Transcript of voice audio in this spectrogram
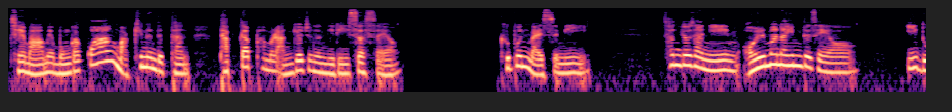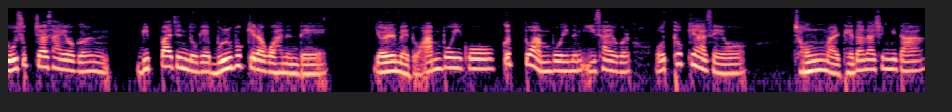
제 마음에 뭔가 꽉 막히는 듯한 답답함을 안겨주는 일이 있었어요. 그분 말씀이 선교사님 얼마나 힘드세요. 이 노숙자 사역은 밑빠진 독에 물 붓기라고 하는데 열매도 안 보이고 끝도 안 보이는 이 사역을 어떻게 하세요? 정말 대단하십니다.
